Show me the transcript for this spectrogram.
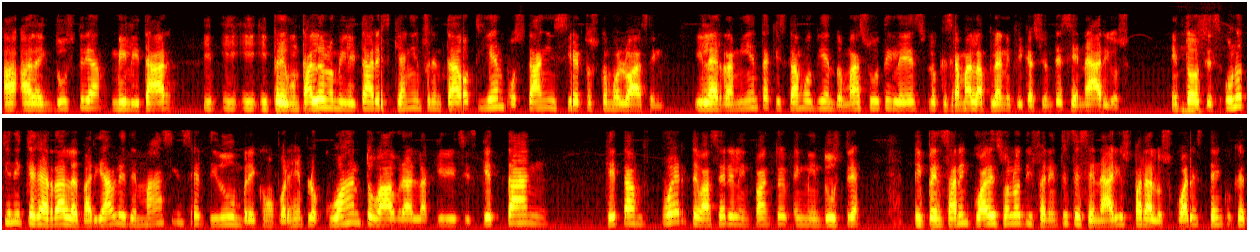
a, la industria militar y, y, y, preguntarle a los militares que han enfrentado tiempos tan inciertos como lo hacen. Y la herramienta que estamos viendo más útil es lo que se llama la planificación de escenarios. Entonces, uno tiene que agarrar las variables de más incertidumbre, como por ejemplo, cuánto va a durar la crisis, qué tan qué tan fuerte va a ser el impacto en mi industria y pensar en cuáles son los diferentes escenarios para los cuales tengo que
